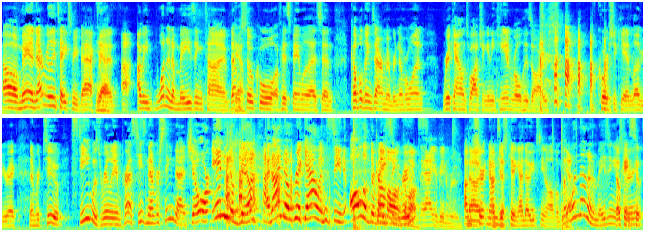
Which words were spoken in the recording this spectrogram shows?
Oh man, that really takes me back, Yeah. man. I, I mean, what an amazing time. That Yeah. was so cool of his family that's in. A couple things I remember. Number one, Rick Allen's watching and he can roll his R's. of course you can. Love you, Rick. Number two, Steve was really impressed. He's never seen that show or any of them, and I know Rick Allen has seen all of the Come racing on, come on. routes. Now you're being rude. I'm No, sure. No, I'm just it. kidding. I know you've seen all of them, but Yeah. wasn't that an amazing experience? Okay,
